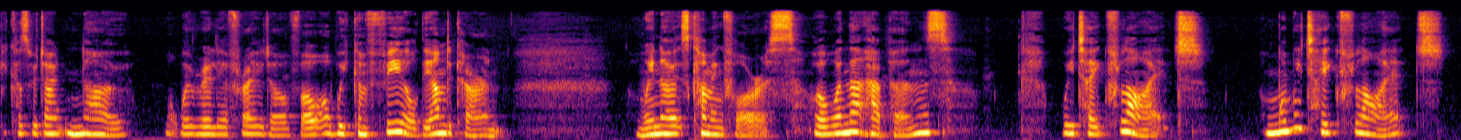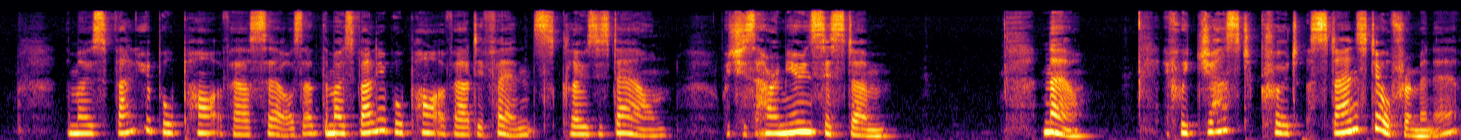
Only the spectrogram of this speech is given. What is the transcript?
because we don't know what we're really afraid of, or, or we can feel the undercurrent. We know it's coming for us. Well, when that happens, we take flight. And when we take flight, the most valuable part of ourselves, uh, the most valuable part of our defence closes down, which is our immune system. Now, if we just could stand still for a minute,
